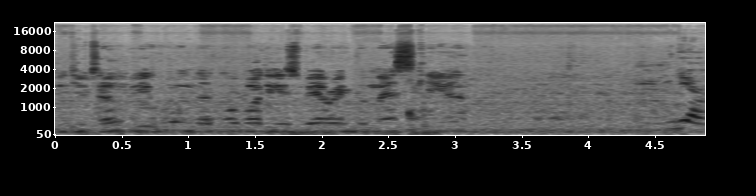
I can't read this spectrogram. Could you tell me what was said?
Did you tell people that nobody is wearing the mask here? Yeah.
